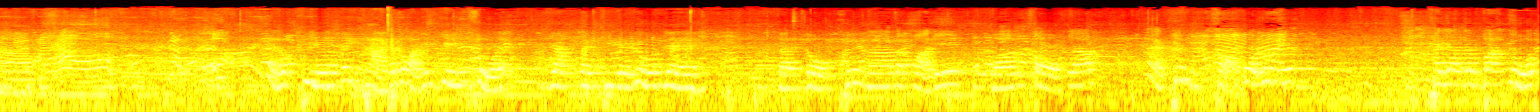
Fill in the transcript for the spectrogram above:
อ่าแต่แล้วเคลียร์แล้วไม่ขาดกันจังหวะนี้จริงสวยยังเป็นทีเดวิลเด ย์จะโดดขึ้นมาจังหวะนี้บอลตกแล้วแม่ขึ้นสองคนลูกนี้พยายามจะบังอยู่ครับ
